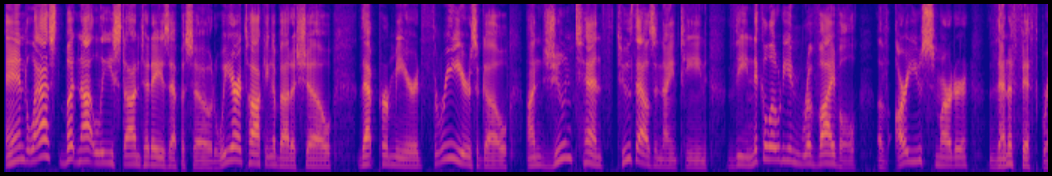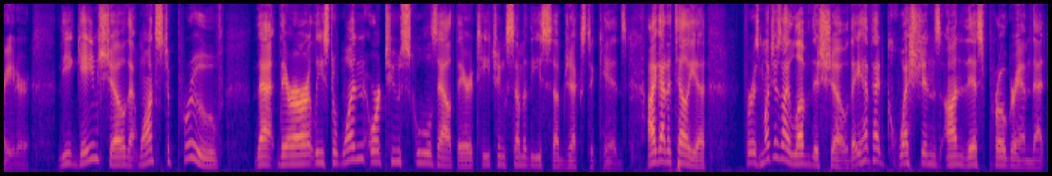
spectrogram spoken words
And last but not least on today's episode, we are talking about a show that premiered three years ago on June 10th, 2019, the Nickelodeon revival of Are You Smarter Than a Fifth Grader? The game show that wants to prove that there are at least one or two schools out there teaching some of these subjects to kids. I got to tell you, for as much as I love this show, they have had questions on this program that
